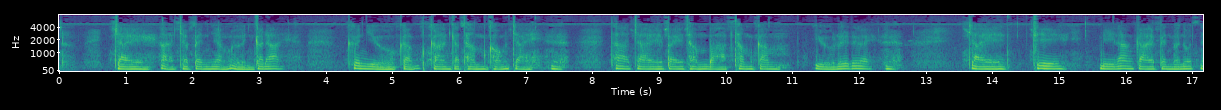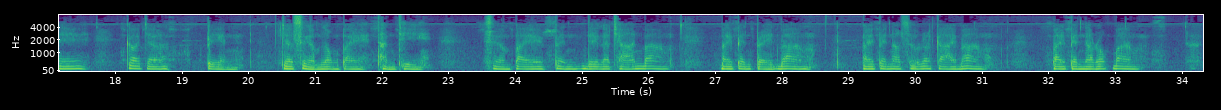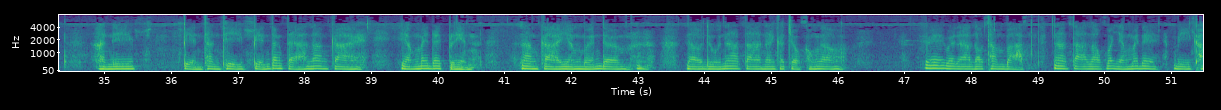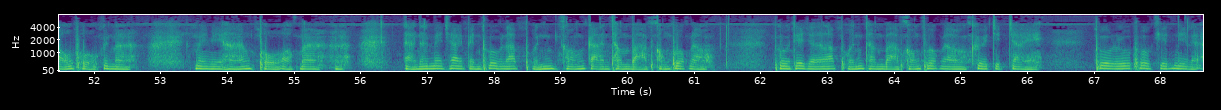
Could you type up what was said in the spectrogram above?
ใจอาจจะเป็นอย่างอื่นก็ได้ ขึ้นอยู่กับการกระทำของใจ ถ้าใจไปทำบาปทำกรรมอยู่เรื่อยๆ ใจที่มีร่างกายเป็นมนุษย์นี้ ก็จะเปลี่ยนจะเสื่อมลงไปทันที เสื่อมไปเป็นเดรัจฉานบ้าง ไปเป็นเปรตบ้าง ไปเป็นอสุรกายบ้าง ไปเป็นนรกบ้าง อันนี้เปลี่ยนทันทีเปลี่ยนตั้งแต่ร่างกายยังไม่ได้เปลี่ยน ร่างกายยังเหมือนเดิม เราดูหน้าตาในกระจกของเราเวลาเราทำบาป หน้าตาเราก็ยังไม่ได้มีเขาโผล่ขึ้นมา ไม่มีหางโผล่ออกมาแต่นั้นไม่ใช่เป็นผู้รับผลของการทำบาปของพวกเรา ผู้ที่จะรับผลทำบาปของพวกเราคือจิตใจ ผู้รู้ผู้คิดนี่แหละ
